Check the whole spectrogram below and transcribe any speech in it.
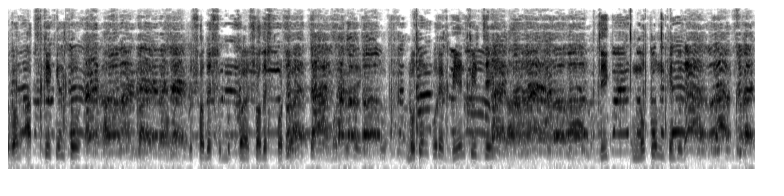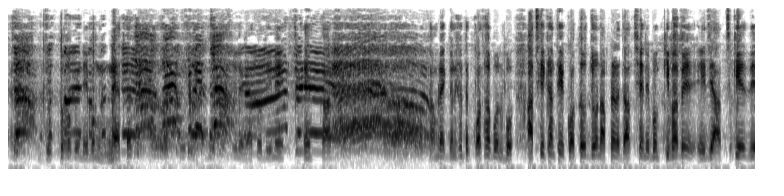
এবং আজকে কিন্তু স্বদেশ স্বদেশ পর্যটনের কিন্তু নতুন করে বিএনপির যে রাজনৈতিক দিক নতুন কিন্তু যুক্ত হবেন এবং নেতা ছিলেন এতদিনে তার আমরা একজনের সাথে কথা বলব। আজকে এখান থেকে কতজন আপনারা যাচ্ছেন এবং কীভাবে এই যে আজকে যে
